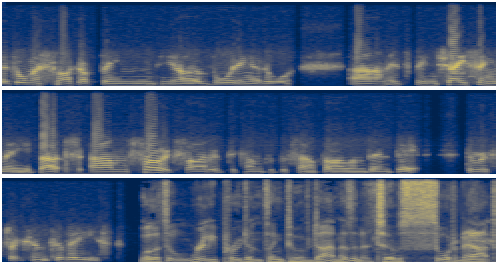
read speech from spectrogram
it's almost like I've been, you know, avoiding it or um, it's been chasing me. But I'm so excited to come to the South Island and that the restrictions have eased. Well, it's a really prudent thing to have done, isn't it? To have sorted out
